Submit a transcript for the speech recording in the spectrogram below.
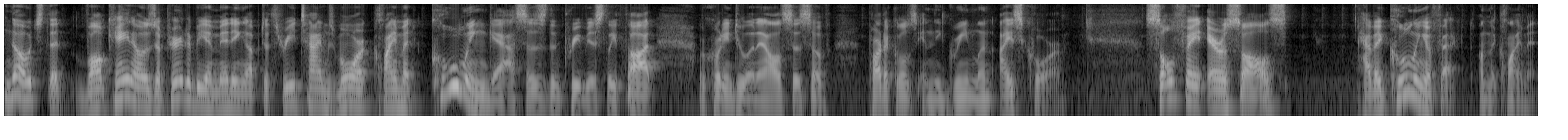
notes that volcanoes appear to be emitting up to three times more climate cooling gases than previously thought, according to analysis of particles in the Greenland ice core. Sulfate aerosols have a cooling effect on the climate.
